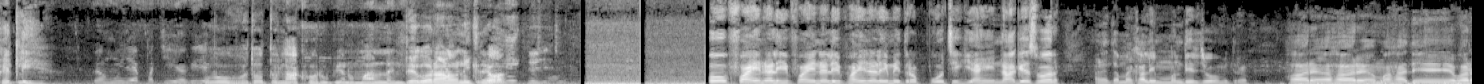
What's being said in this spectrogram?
કેટલી છે? ઓહો તો તો લાખો રૂપિયાનો માલ લઈને ભેગો રાણો નીકળ્યો તો ફાઇનલી ફાઇનલી ફાઇનલી મિત્રો પહોંચી ગયા અહીં નાગેશ્વર. અને તમે ખાલી મંદિર જુઓ મિત્રો. હર હર મહાદેવ, હર.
